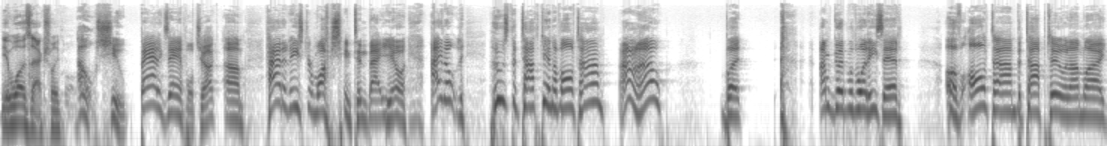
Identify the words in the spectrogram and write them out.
It was actually. Oh shoot! Bad example, Chuck. Um, how did Eastern Washington bat? You know, I don't. Who's the top ten of all time? I don't know, but I'm good with what he said. Of all time, the top two, and I'm like,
